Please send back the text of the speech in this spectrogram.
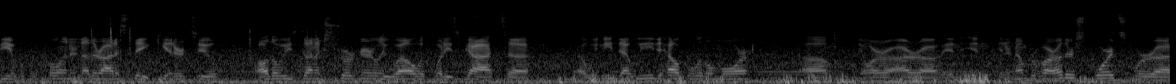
be able to pull in another out-of-state kid or two. Although he's done extraordinarily well with what he's got, we need that. We need to help a little more. Um, you know, our, our uh, in, in, in, a number of our other sports, we're, uh,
